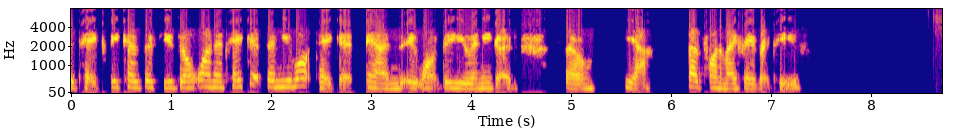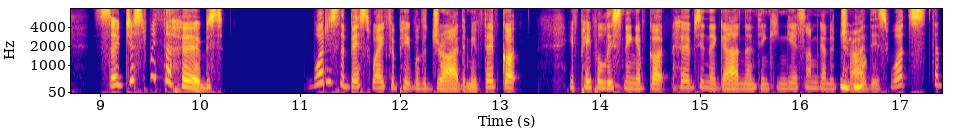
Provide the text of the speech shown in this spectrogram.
to take. Because if you don't want to take it, then you won't take it, and it won't do you any good. So, yeah, that's one of my favorite teas. So, just with the herbs, what is the best way for people to dry them? If they've got if people listening have got herbs in their garden and thinking, yes, I'm going to try mm-hmm. this, what's the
